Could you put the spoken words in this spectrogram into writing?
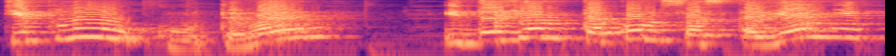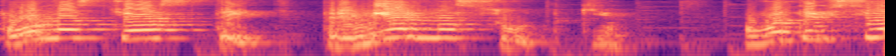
тепло укутываем и даем в таком состоянии полностью остыть, примерно сутки. Вот и все.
